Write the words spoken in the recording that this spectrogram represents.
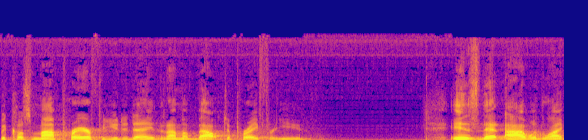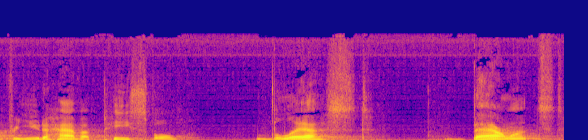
Because my prayer for you today, that I'm about to pray for you, is that I would like for you to have a peaceful, blessed, balanced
